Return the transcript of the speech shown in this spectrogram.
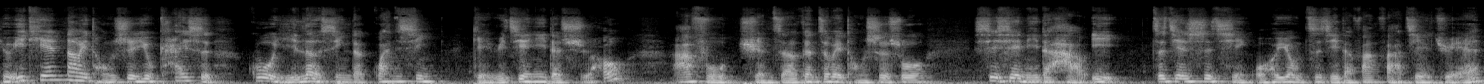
有一天，那位同事又开始过于热心的关心、给予建议的时候，阿福选择跟这位同事说：“谢谢你的好意，这件事情我会用自己的方法解决。”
